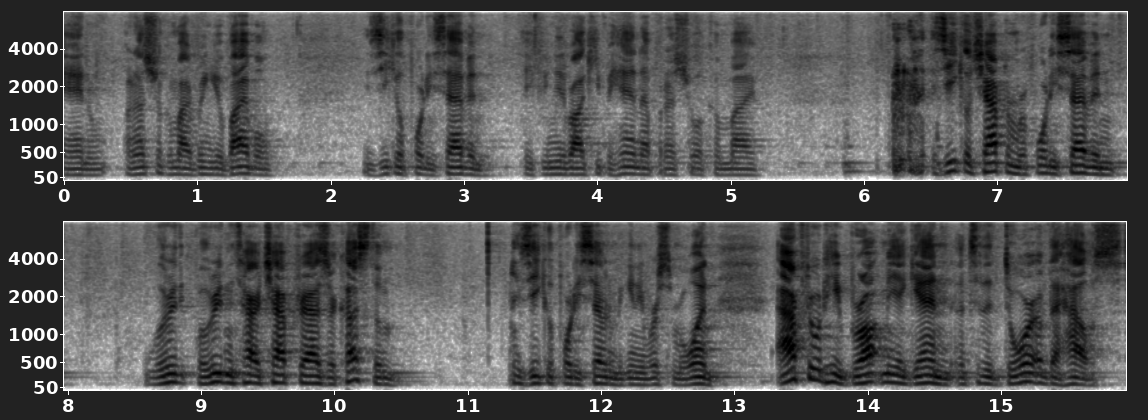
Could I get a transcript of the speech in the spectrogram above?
and I'm not sure come by bring you a Bible. Ezekiel 47. If you need a Bible, keep your hand up, and I'm sure come by. Ezekiel chapter number 47. We'll read, we'll read the entire chapter as our custom. Ezekiel 47, beginning verse number 1. Afterward, he brought me again unto the door of the house,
